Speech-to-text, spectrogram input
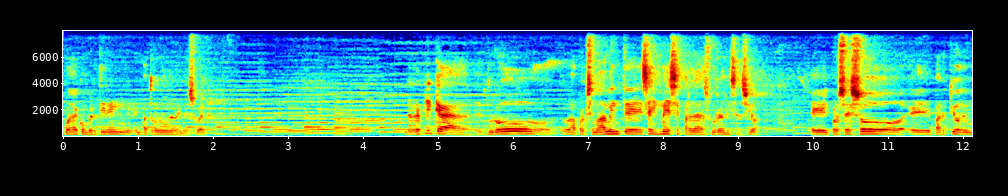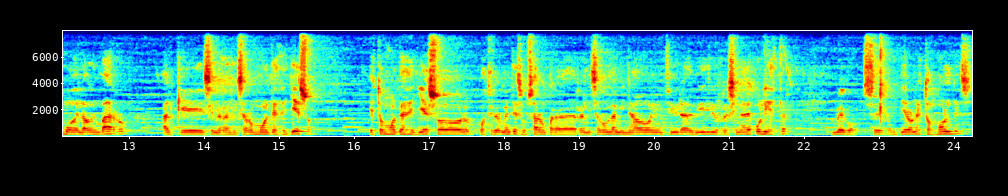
pueda convertir en, patrono de Venezuela. La réplica duró aproximadamente seis meses para su realización. El proceso eh, partió de un modelado en barro al que se le realizaron moldes de yeso estos moldes de yeso posteriormente se usaron para realizar un laminado en fibra de vidrio y resina de poliéster. Luego se rompieron estos moldes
